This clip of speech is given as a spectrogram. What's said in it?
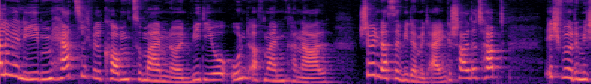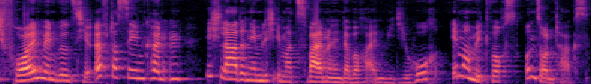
Hallo ihr Lieben, herzlich willkommen zu meinem neuen Video und auf meinem Kanal. Schön, dass ihr wieder mit eingeschaltet habt. Ich würde mich freuen, wenn wir uns hier öfters sehen könnten. Ich lade nämlich immer zweimal in der Woche ein Video hoch, immer mittwochs und sonntags.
